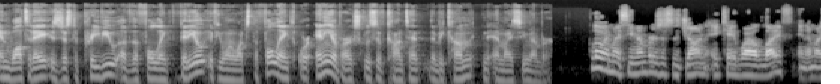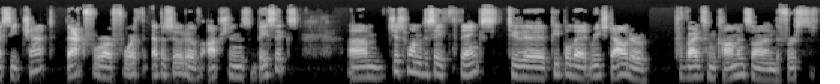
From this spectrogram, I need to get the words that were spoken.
And while today is just a preview of the full length video, if you want to watch the full length or any of our exclusive content, then become an MIC member. Hello, MIC members. This is John, AK Wildlife, in MIC Chat, back for our fourth episode of Options Basics. Um, just wanted to say thanks to the people that reached out or provided some comments on the first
